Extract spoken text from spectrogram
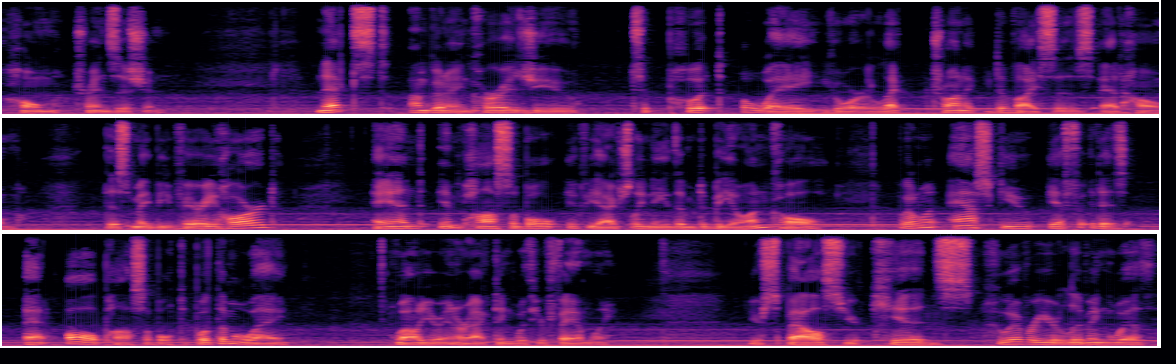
home transition. Next, I'm going to encourage you to put away your electronic devices at home. This may be very hard and impossible if you actually need them to be on call, but I want to ask you if it is at all possible to put them away while you're interacting with your family. Your spouse, your kids, whoever you're living with,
